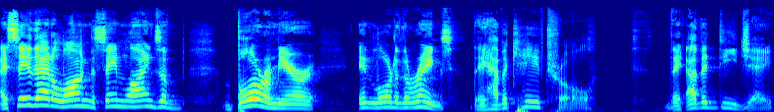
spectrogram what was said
I say that along the same lines of Boromir in Lord of the Rings. They have a cave troll. They have a DJ.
